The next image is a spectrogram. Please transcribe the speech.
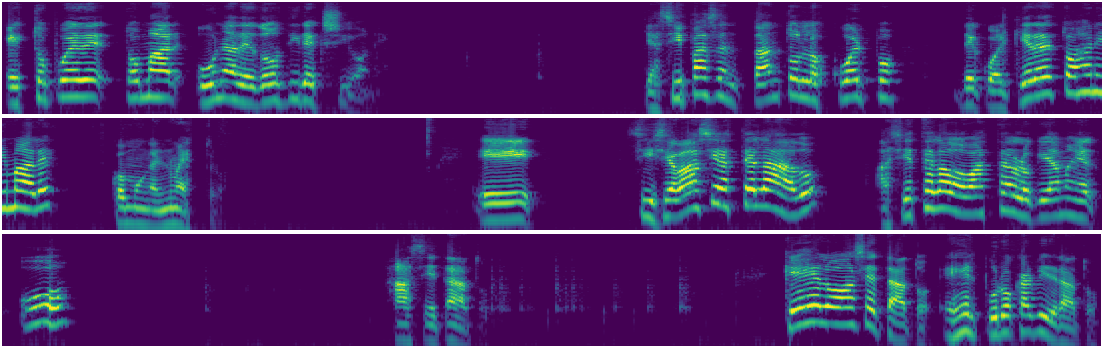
esto puede tomar una de dos direcciones. Y así pasan tanto en los cuerpos de cualquiera de estos animales como en el nuestro. Eh, si se va hacia este lado, hacia este lado va a estar lo que llaman el O acetato. ¿Qué es el O acetato? Es el puro carbohidrato.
